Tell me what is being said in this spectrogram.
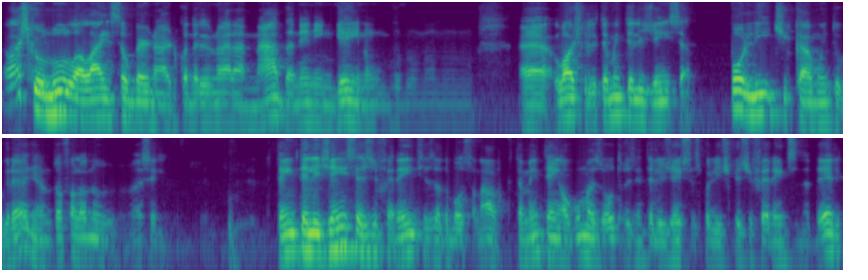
Eu acho que o Lula lá em São Bernardo, quando ele não era nada, nem ninguém, não, não, não é, lógico, ele tem uma inteligência política muito grande, eu não estou falando assim, tem inteligências diferentes da do Bolsonaro, que também tem algumas outras inteligências políticas diferentes da dele,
